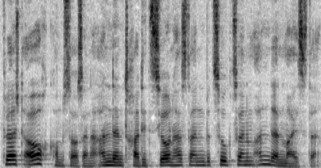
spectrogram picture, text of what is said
Vielleicht auch kommst du aus einer anderen Tradition, hast einen Bezug zu einem anderen Meister.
